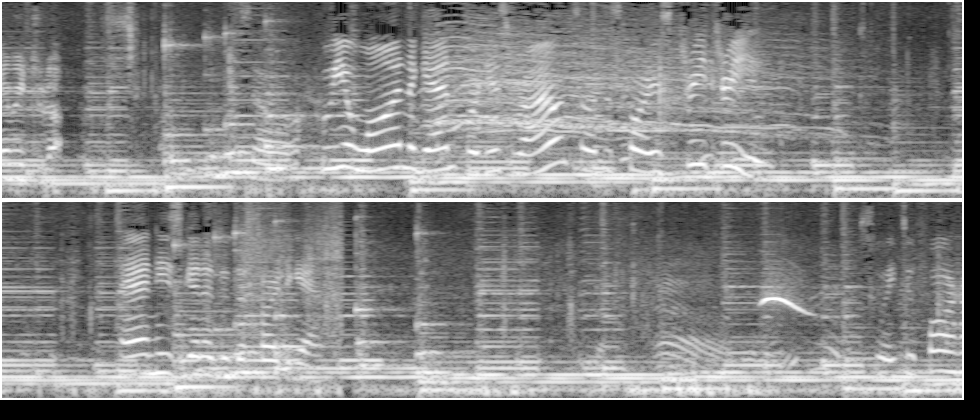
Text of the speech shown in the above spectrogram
So, Kuya won again for this round. So, the score is 3-3. And he's gonna do the start again. It's way too far.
